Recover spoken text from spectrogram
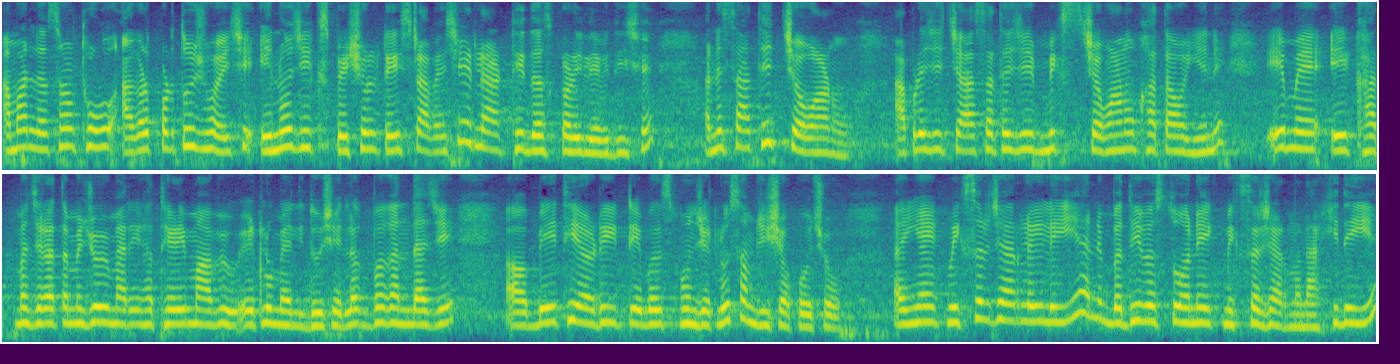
આમાં લસણ થોડું આગળ પડતું જ હોય છે. એનો જ એક સ્પેશિયલ ટેસ્ટ આવે છે, એટલે આઠથી દસ કળી લેવી છે. અને સાથે જ ચવાણું. આપણે જે ચા સાથે જે મિક્સ ચવાણું ખાતા હોઈએ ને, એ મેં એક હાથમાં, જરા તમે જોયું મારી હથેળીમાં આવ્યું, એટલું મેં લીધું છે. લગભગ અંદાજે બેથી અઢી ટેબલ સ્પૂન જેટલું સમજી શકો છો. અહીંયા એક મિક્સર જાર લઈ લઈએ અને બધી વસ્તુઓને એક મિક્સર જારમાં નાખી દઈએ.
